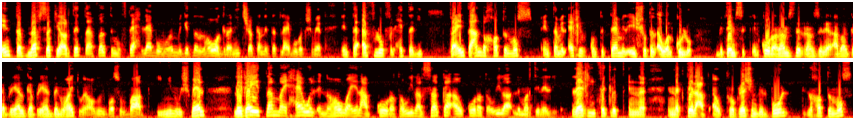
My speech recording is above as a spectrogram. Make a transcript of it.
أنت بنفسك يا أرتيتا قفلت مفتاح لعب مهم جدا اللي هو جرانيت شاكا ان أنت تلعبه باك شمال. أنت قافله في الحتة دي. فأنت عندك خط النص. أنت من الآخر كنت بتعمل إيه؟ الشوط الأول كله. بتمسك الكورة. رامزدل رامزدل يلعبها. جابرييل جابرييل بن وايت ويقعدوا يباصوا لبعض يمين وشمال لغاية لما يحاول إن هو يلعب كورة طويلة لساكا أو كورة طويلة لمارتينيلي. لاغي فكرة إن إنك تلعب أو progression لل ball لخط النص.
